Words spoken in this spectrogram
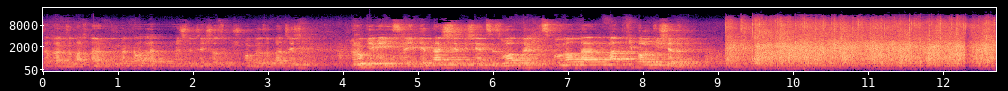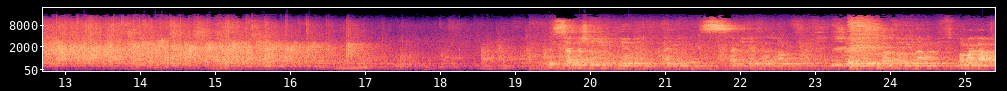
Za bardzo machnąłem Drugie miejsce i 15 tysięcy złotych. Wspólnota Matki Polki 7. Serdecznie Pani z ramienia zarządcy, że bardzo nam pomagała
